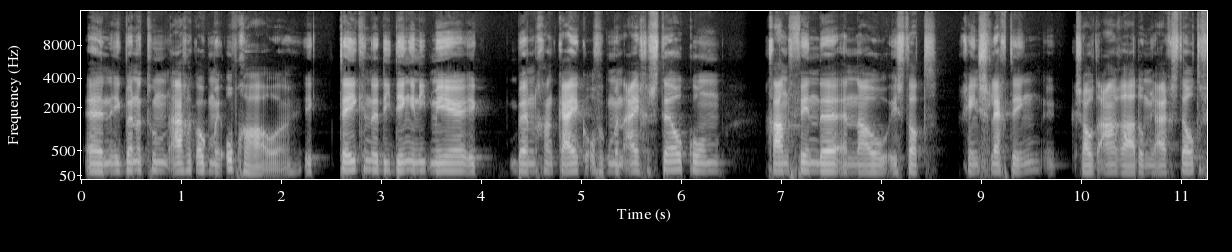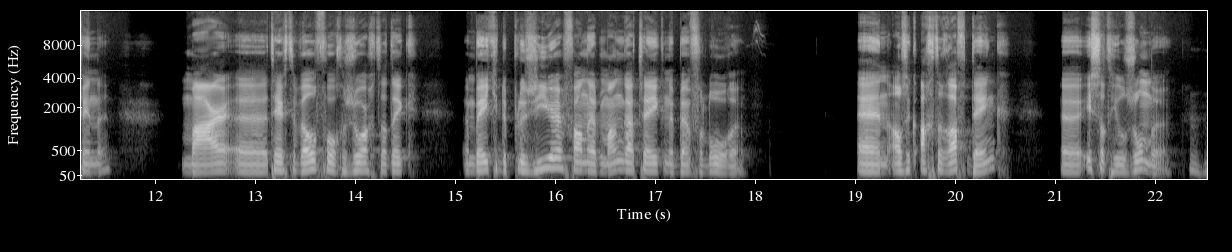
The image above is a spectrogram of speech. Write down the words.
En ik ben er toen eigenlijk ook mee opgehouden. Ik tekende die dingen niet meer. Ik ben gaan kijken of ik mijn eigen stijl kon gaan vinden. En nou is dat geen slecht ding. Ik zou het aanraden om je eigen stijl te vinden. Maar eh, het heeft er wel voor gezorgd dat ik een beetje de plezier van het manga tekenen ben verloren. En als ik achteraf denk, eh, is dat heel zonde. Mhm.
